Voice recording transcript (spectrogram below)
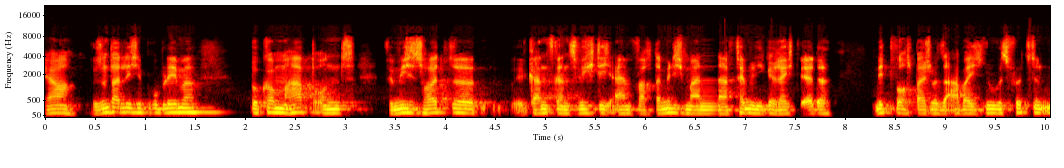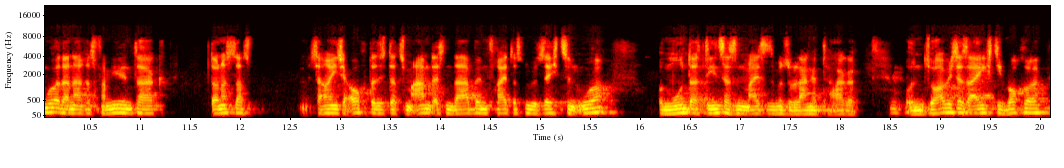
ja gesundheitliche Probleme bekommen habe und für mich ist heute ganz, ganz wichtig einfach, damit ich meiner Family gerecht werde. Mittwochs beispielsweise arbeite ich nur bis 14 Uhr, danach ist Familientag. Donnerstags sage ich auch, dass ich da zum Abendessen da bin, freitags nur bis 16 Uhr. Und Montag, Dienstag sind meistens immer so lange Tage. Mhm. Und so habe ich das eigentlich die Woche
